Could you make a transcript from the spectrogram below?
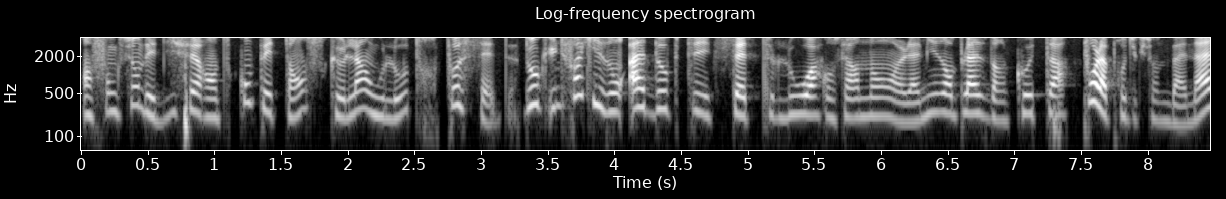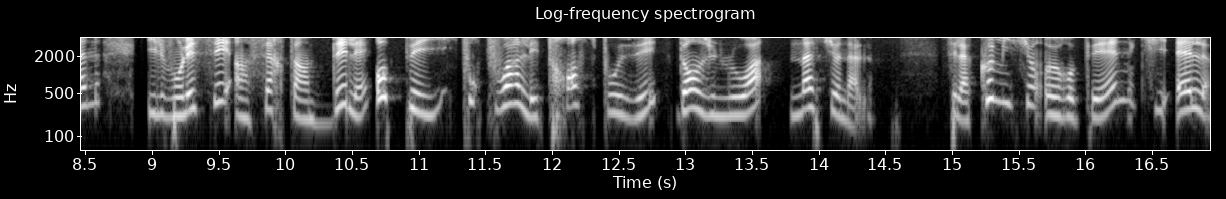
en fonction des différentes compétences que l'un ou l'autre possède. Donc une fois qu'ils ont adopté cette loi concernant la mise en place d'un quota pour la production de bananes, ils vont laisser un certain délai au pays pour pouvoir les transposer dans une loi nationale. C'est la Commission européenne qui, elle,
